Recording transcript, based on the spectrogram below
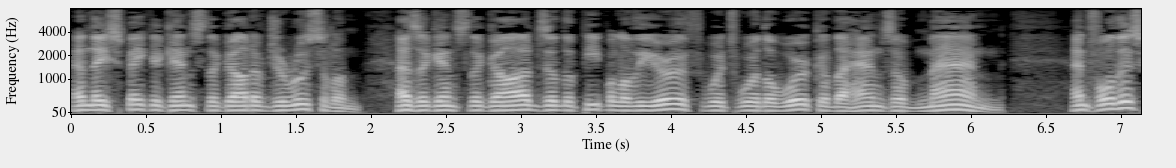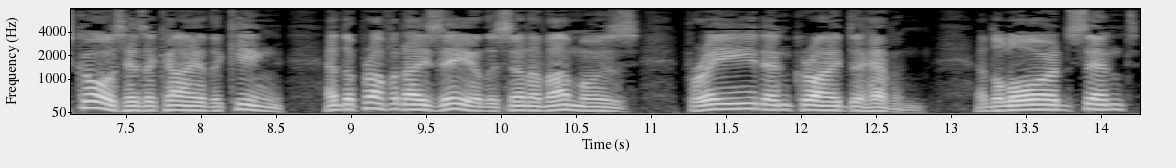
And they spake against the God of Jerusalem, as against the gods of the people of the earth, which were the work of the hands of man. And for this cause Hezekiah the king, and the prophet Isaiah the son of Amoz, prayed and cried to heaven. And the Lord sent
